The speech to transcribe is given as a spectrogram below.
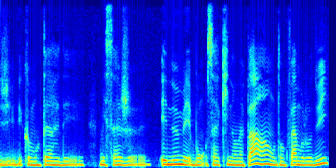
j'ai eu des commentaires et des messages haineux, mais bon, ça, qui n'en a pas hein, en tant que femme aujourd'hui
